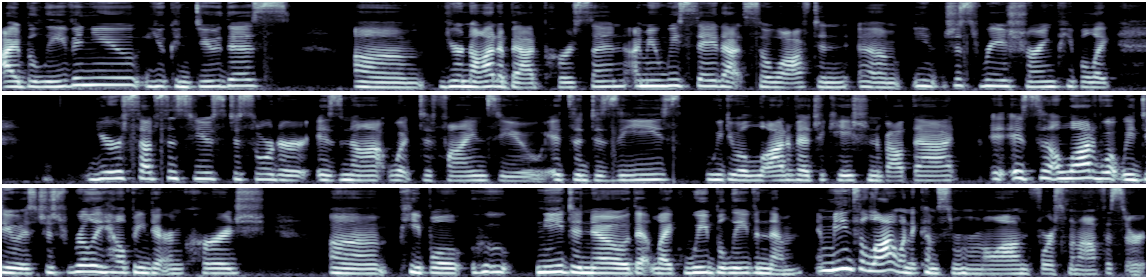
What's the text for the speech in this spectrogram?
I believe in you, you can do this. Um, you're not a bad person. I mean, we say that so often, um, you just reassuring people like, your substance use disorder is not what defines you. It's a disease. We do a lot of education about that. It's a lot of what we do is just really helping to encourage um, people who need to know that like we believe in them. It means a lot when it comes from a law enforcement officer.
